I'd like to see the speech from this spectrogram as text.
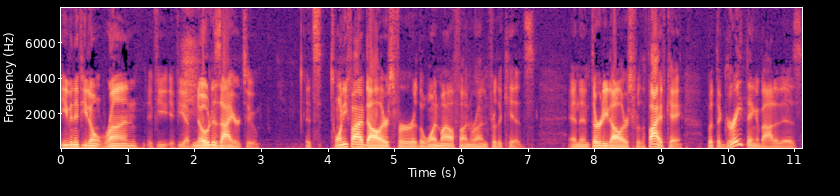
even if you don't run, if you if you have no desire to, it's twenty five dollars for the one mile fun run for the kids, and then thirty dollars for the five k. But the great thing about it is,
